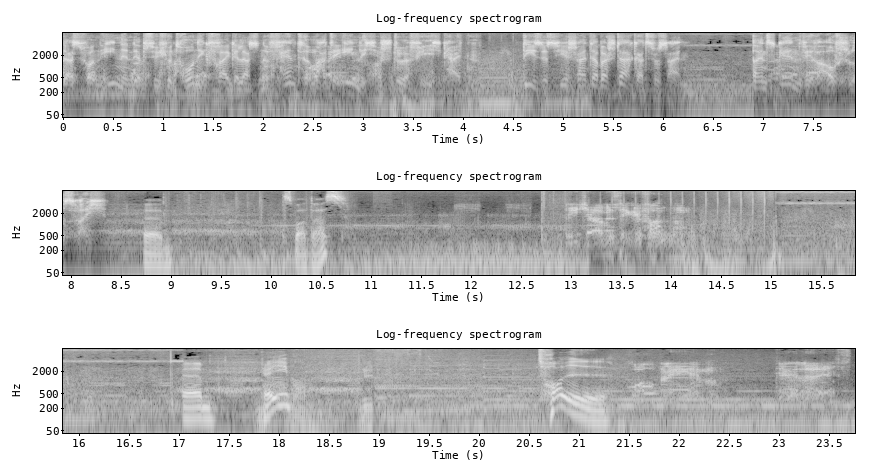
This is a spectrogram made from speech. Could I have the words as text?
Das von Ihnen in der Psychotronik freigelassene Phantom hatte ähnliche Störfähigkeiten. Dieses hier scheint aber stärker zu sein. Ein Scan wäre aufschlussreich. Ähm. Was war das? Ich habe sie gefunden. Ähm. Okay. Toll. Problem gelöst.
